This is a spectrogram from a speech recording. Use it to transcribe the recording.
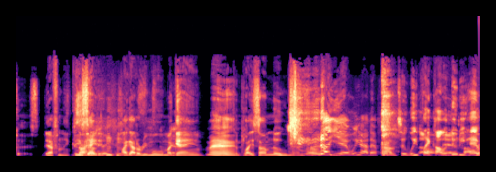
because definitely. Because I hate it. I got to remove my game man, to man. play something new. You know what I'm saying? yeah, we had that problem too. We play Oh, Call man, of Duty Call heavy.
